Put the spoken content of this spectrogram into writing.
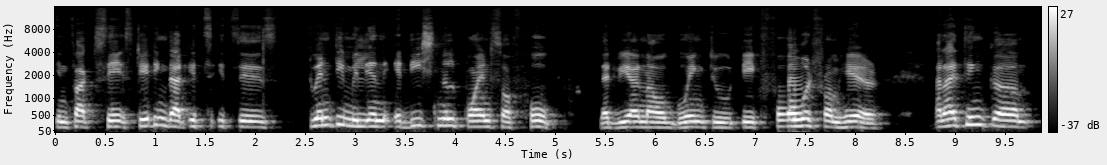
in fact, say, stating that it's it is 20 million additional points of hope that we are now going to take forward from here. And I think um,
